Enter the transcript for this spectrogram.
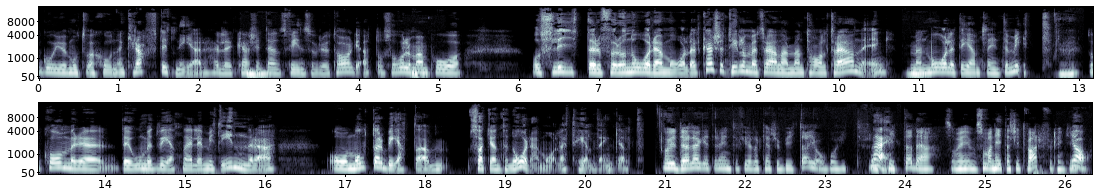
går ju motivationen kraftigt ner eller kanske inte ens finns överhuvudtaget. Och så håller man på och sliter för att nå det målet. Kanske till och med tränar mental träning. Men målet är egentligen inte mitt. Nej. Då kommer det, det omedvetna eller mitt inre och motarbeta så att jag inte når det här målet helt enkelt. Och i det läget är det inte fel att kanske byta jobb och hit, för Nej. att hitta det som, är, som man hittar sitt varför. Tänker jag. Ja,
